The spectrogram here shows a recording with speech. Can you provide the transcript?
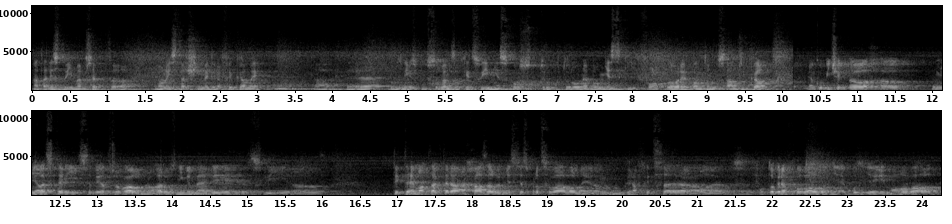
A tady stojíme před jeho nejstaršími grafikami, které různým způsobem zachycují městskou strukturu nebo městský folklor, jak on tomu sám říkal. Jan Kubíček byl umělec, který se vyjadřoval mnoha různými médii, svý, eh, ty témata, která nacházel ve městě, zpracovával nejenom grafice, ale fotografoval hodně, později i maloval.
